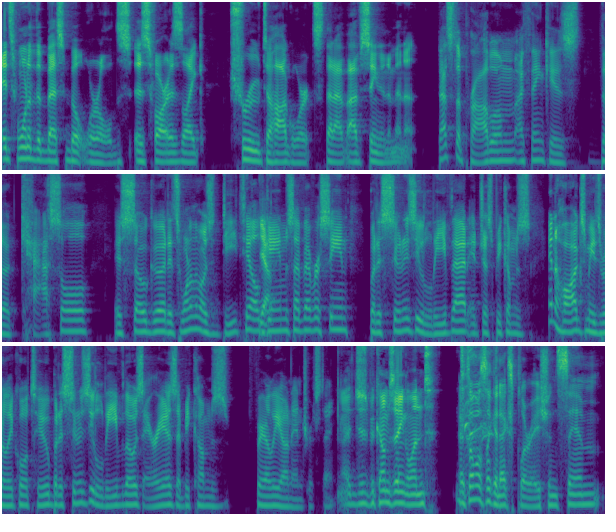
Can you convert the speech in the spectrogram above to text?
it's one of the best built worlds as far as like true to Hogwarts that I've I've seen in a minute. that's the problem. I think is the castle is so good. It's one of the most detailed Yeah. games I've ever seen. But as soon as you leave that, it just becomes. And Hogsmeade's really cool too. But as soon as you leave those areas, it becomes fairly uninteresting. It just becomes England. It's almost like an exploration sim,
